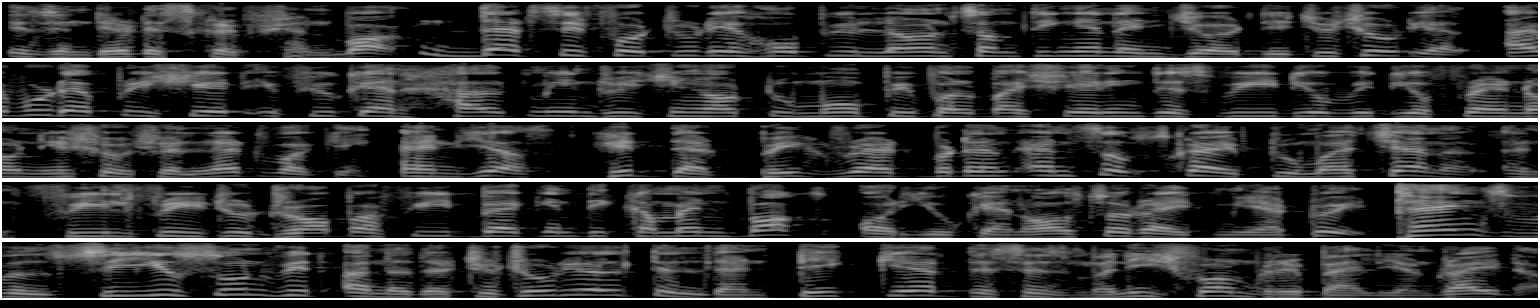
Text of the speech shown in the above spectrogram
is in the description box. That's it for today. Hope you learned something and enjoyed the tutorial. I would appreciate if you can help me in reaching out to more people by sharing this video with your friend on your social networking. And yes, hit that big red button and subscribe to my channel and feel free to drop a feedback in the comment box or you can also write me a tweet. Thanks, we'll see you soon with another tutorial. Till then, take care. This is Manish from Rebellion Rider.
